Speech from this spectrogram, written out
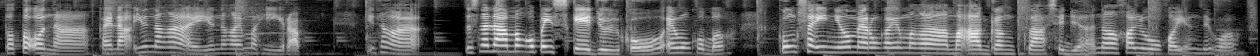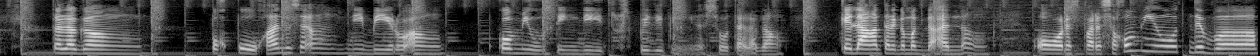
totoo na, kailangan yun na nga eh, yun na nga yung mahirap. Yun na nga. Tapos nalaman ko pa yung schedule ko. Ewan ko ba? Kung sa inyo, meron kayong mga maagang klase dyan, nakakaloka yun, di ba? Talagang pukpukan. Kasi ang di biro ang commuting dito sa Pilipinas. So, talagang kailangan talaga magdaan ng oras para sa commute, 'di ba?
